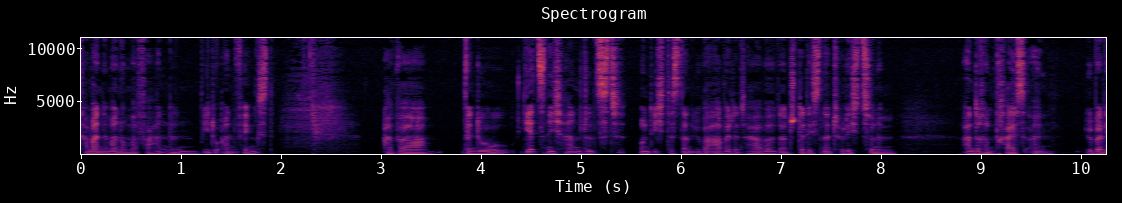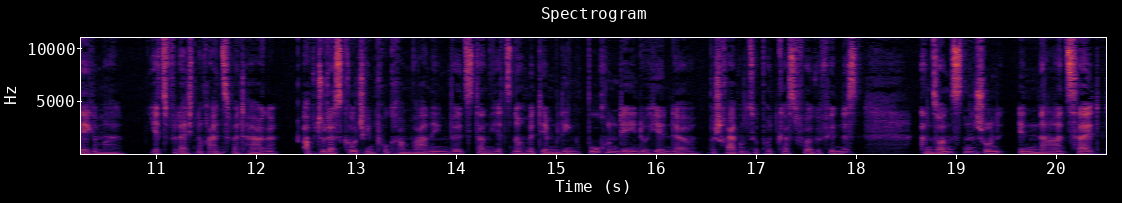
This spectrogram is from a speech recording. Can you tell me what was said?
kann man immer noch mal verhandeln, wie du anfängst. Aber wenn du jetzt nicht handelst und ich das dann überarbeitet habe, dann stelle ich es natürlich zu einem anderen Preis ein. Überlege mal, jetzt vielleicht noch ein, zwei Tage, ob du das Coaching-Programm wahrnehmen willst, dann jetzt noch mit dem Link buchen, den du hier in der Beschreibung zur Podcast-Folge findest. Ansonsten schon in naher Zeit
